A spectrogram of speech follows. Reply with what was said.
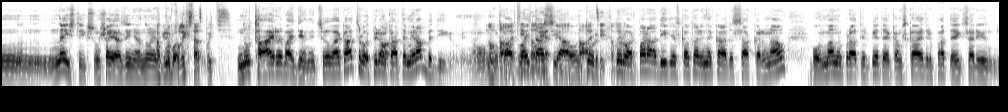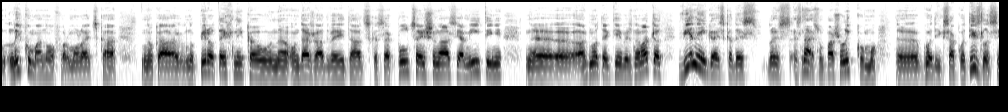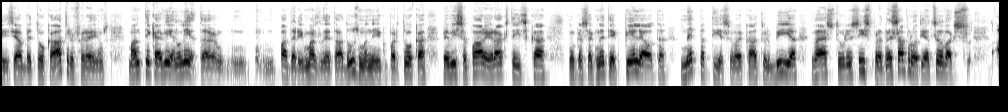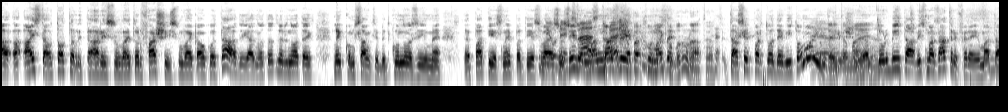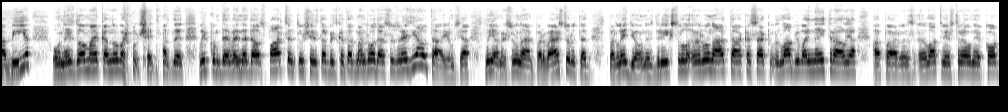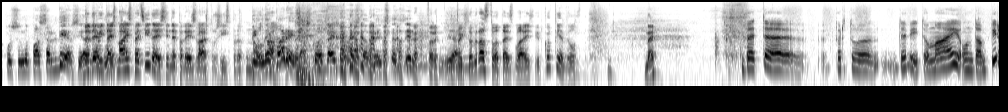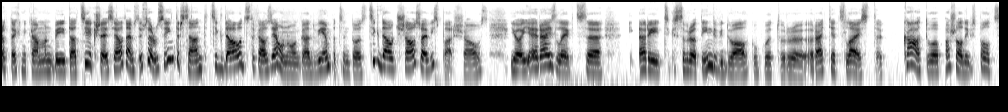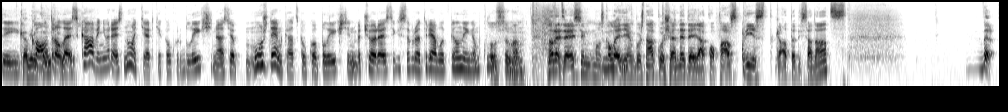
neiztiks. Un šajā ziņā nu, es A, Kur gribu. liks tās puķis? Nu, tā ir vai diena cilvēka atrod. Pirmkārt, ir apbedījumi. Nu, Nu, nu, tā kaut ir cita tas, lieta, jā, jā, tur, tur lieta. var parādīties, kaut arī nekāda sakara nav. Un, manuprāt, ir pietiekami skaidri pateikts, arī likumā noformulēts, kā, nu, kā nu, pirotehnika un, un dažādi veidi tādas, kas saka, pulcēšanās, ja mītiņi eh, ar noteikti ievirs nav atļaut. Vienīgais, kad es, nu, es, es neesmu pašu likumu, eh, godīgi sakot, izlasījis, jā, bet to kā atreferējums, man tikai viena lieta mm, padarīja mazliet tādu uzmanīgu par to, ka pie visa pārējā rakstīts, ka nu, saka, netiek pieļauta nepatiesa vai kā tur bija vēstures izpratne. Es saprotu, ja cilvēks aizstāv totalitārismu vai tur fašismu vai kaut ko tādu, jā, nu, tad tur ir noteikti likuma sankcija. Bet ko nozīmē patiesa, nepatiesa vēstures izpratne? Man mazliet, Par mazliet, likumu runāt? Tas ir par to 9. maiju. Jā. 9. tieši, jā. jā. Tur bija tā, vismaz atreferējumā tā bija. Un es domāju, ka nu, varbūt šeit mazliet likumdevēji nedaudz pārcentušies, tāpēc ka tad man rodās uzreiz jautājums. Jā. Nu, ja mēs runājam par vēsturi, tad par leģionu es drīkstu runāt tā, ka saka labi vai neitrāli, jā, par eh, latviešu strelnieku korpusu, nu pasarg Dievs. Jā, Bet Tad 9. maija pēc idejas ir nepareiza vēstures izpratne. Pilnīgi pareizi, astotais mājas, tāpēc tas ir. Priekš tam ir 8. maija. Ir ko piebilst? Ne? Bet uh, par to 9. maiju un tām pirotehnikām man bija tāds iekšējs jautājums. Tas varbūt interesanti, cik daudz tā kā uz jauno gadu 11. cik daudz šaus vai vispār šaus. Jo, ja ir aizliegts uh, arī, cik es saprotu, individuāli kaut ko tur uh, raķets laist. Kā to pašvaldības policija Kā kontrolēs, kontrolēs? kā viņi varēs noķert, ja kaut kur blīkšķinās, jo mūždien kāds kaut ko blīkšķina, bet šoreiz, cik es saprotu, ir jābūt pilnīgam klusumam. Nu, redzēsim, mūsu kolēģiem būs nākošajā nedēļā ko pārspriest, kā tad ir sanācis.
